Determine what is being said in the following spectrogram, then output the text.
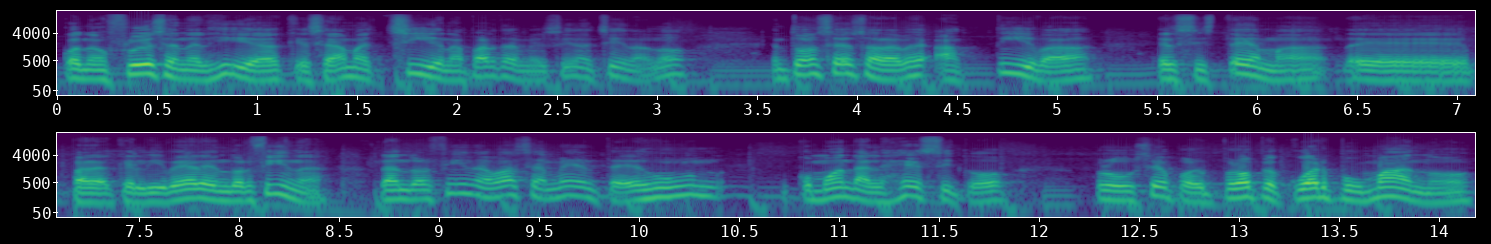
Cuando fluye esa energía, que se llama chi en la parte de medicina china, ¿no? Entonces eso a la vez activa el sistema eh, para que libere endorfina. La endorfina básicamente es un como analgésico producido por el propio cuerpo humano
